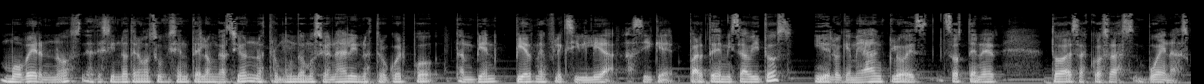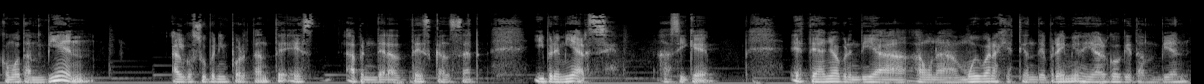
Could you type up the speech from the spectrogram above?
movernos, es decir, no tenemos suficiente elongación, nuestro mundo emocional y nuestro cuerpo también pierden flexibilidad. Así que parte de mis hábitos y de lo que me anclo es sostener todas esas cosas buenas, como también algo súper importante es aprender a descansar y premiarse. Así que este año aprendí a, una muy buena gestión de premios y algo que también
